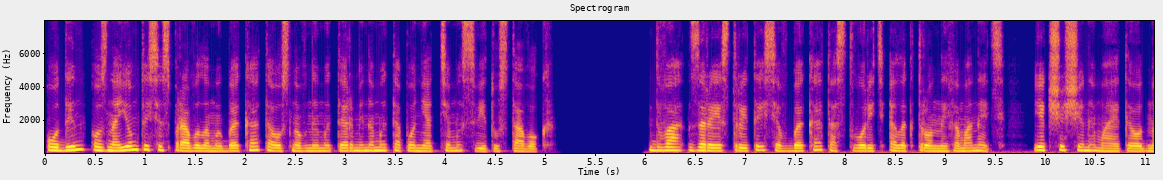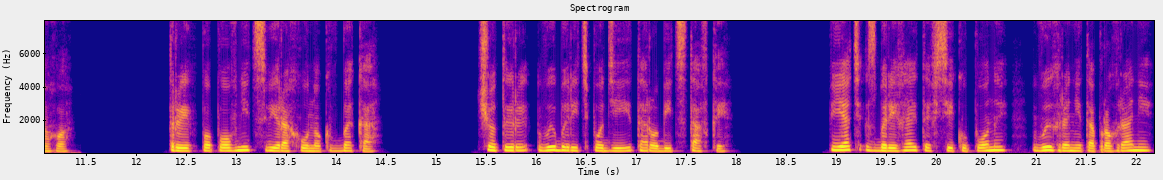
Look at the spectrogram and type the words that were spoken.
1. Ознайомтеся з правилами БК та основними термінами та поняттями світу ставок. 2. Зареєструйтеся в БК та створіть електронний гаманець, якщо ще не маєте одного. 3. Поповніть свій рахунок в БК. 4. Виберіть події та робіть ставки. 5. Зберігайте всі купони, виграні та програні,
